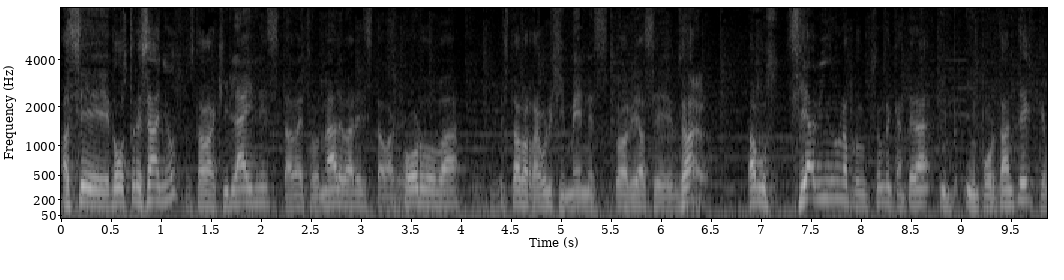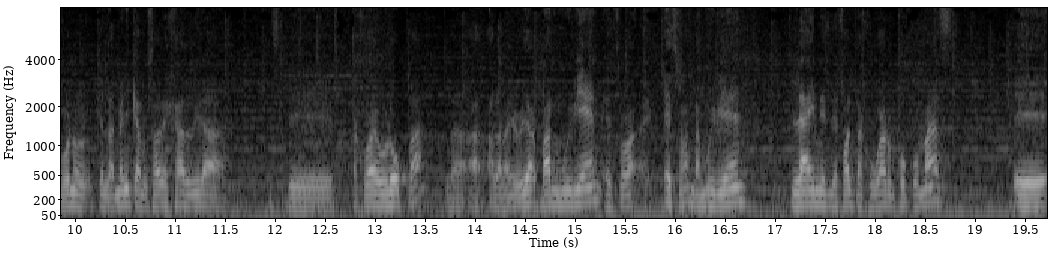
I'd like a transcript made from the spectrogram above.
hace dos, tres años estaba aquí Laines, estaba Edson Álvarez, estaba Córdoba, estaba Raúl Jiménez, todavía hace. O sea, Claro. Vamos, sí ha habido una producción de cantera imp- importante, que bueno, que la América los ha dejado ir a, este, a jugar a Europa, a la, a- a la mayoría van muy bien, eso, eso anda muy bien. Laines le falta jugar un poco más. Eh,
